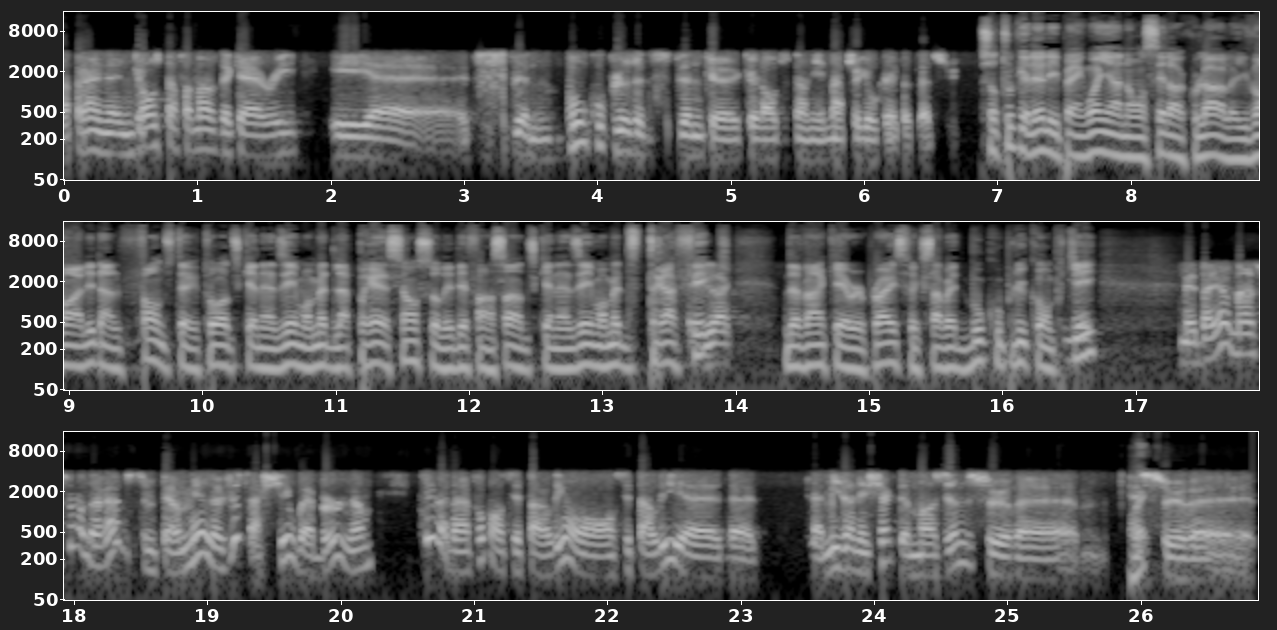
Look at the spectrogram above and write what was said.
ça prend une, une grosse performance de carry et euh, discipline, beaucoup plus de discipline que, que lors du dernier match, il n'y a aucun doute là-dessus. Surtout que là, les Pingouins, ils ont annoncé leur couleur. là. Ils vont aller dans le fond du territoire du Canadien. Ils vont mettre de la pression sur les défenseurs du Canadien. Ils vont mettre du trafic Exact. devant Carey Price. Fait que ça va être beaucoup plus compliqué. Mais d'ailleurs, mention honorable, si tu me permets, là, juste à chez Weber, là, tu sais, la dernière fois qu'on s'est parlé, on, on s'est parlé euh, de, la mise en échec de Mosin sur euh, Oui. sur euh,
